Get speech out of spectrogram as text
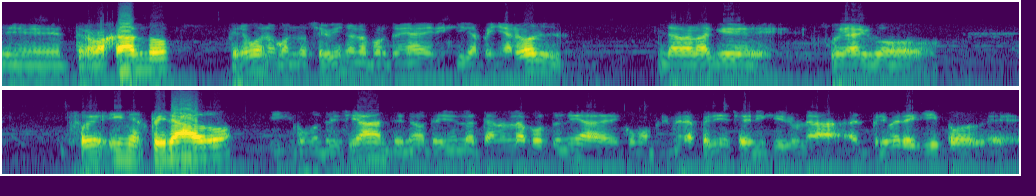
eh, trabajando, pero bueno, cuando se vino la oportunidad de dirigir a Peñarol, la verdad que fue algo, fue inesperado y como te decía antes, ¿no? Teniendo tener la oportunidad de, como primera experiencia, dirigir una, el primer equipo de,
